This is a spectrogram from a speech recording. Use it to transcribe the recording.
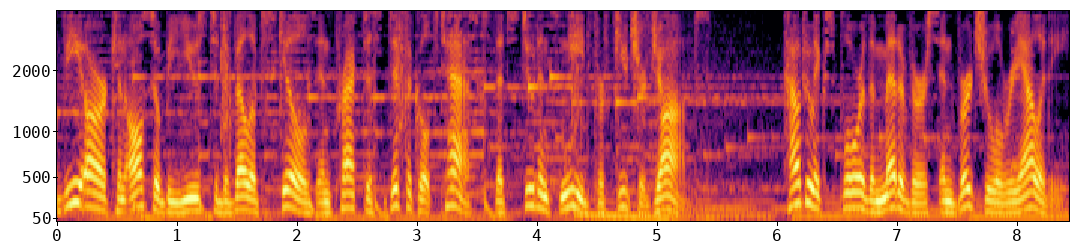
VR can also be used to develop skills and practice difficult tasks that students need for future jobs. How to explore the metaverse and virtual reality.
